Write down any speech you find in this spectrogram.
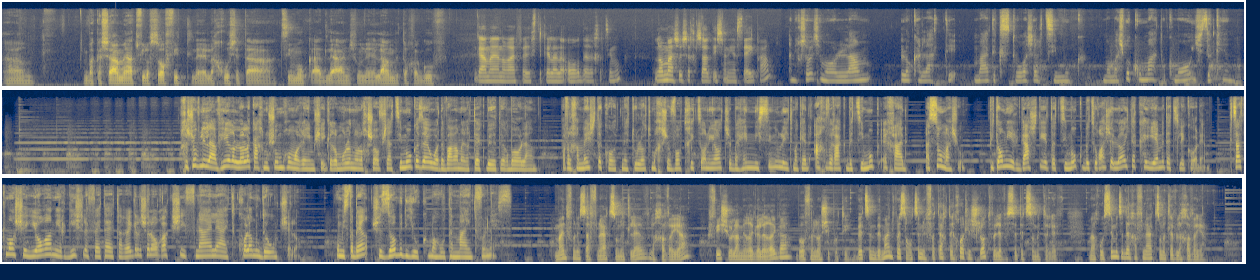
הבקשה המעט פילוסופית לחוש את הצימוק עד לאן שהוא נעלם בתוך הגוף. גם היה נורא יפה להסתכל על האור דרך הצימוק. לא משהו שחשבתי שאני אעשה אי פעם. אני חושבת שמעולם לא קלטתי מה הטקסטורה של צימוק. הוא ממש בקומט, הוא כמו איש זקן. חשוב לי להבהיר, לא לקחנו שום חומרים שיגרמו לנו לחשוב שהצימוק הזה הוא הדבר המרתק ביותר בעולם. אבל חמש דקות נטולות מחשבות חיצוניות שבהן ניסינו להתמקד אך ורק בצימוק אחד, עשו משהו. פתאום הרגשתי את הצימוק בצורה שלא הייתה קיימת אצלי קודם. קצת כמו שיורם הרגיש לפתע את הרגל שלו רק שהפנה אליה את כל המודעות שלו. ומסתבר שזו בדיוק מהות המיינדפולנס. מיינדפולנס זה הפניית תשומת לב לחוויה, כפי שעולה מרגע לרגע, באופן לא שיפוטי. בעצם במיינדפולנס אנחנו רוצים לפתח את היכולת לשלוט ולווסת את תשומת הלב. ואנחנו עושים את זה דרך הפניית תשומת לב לחוויה.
